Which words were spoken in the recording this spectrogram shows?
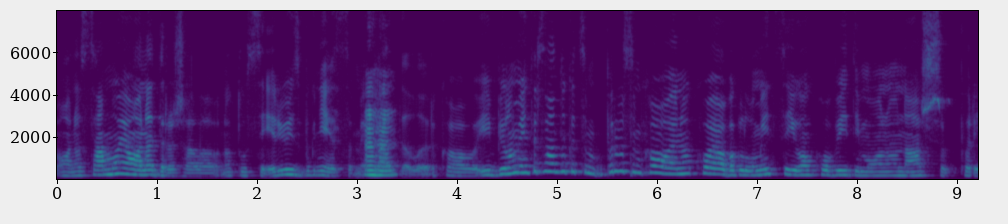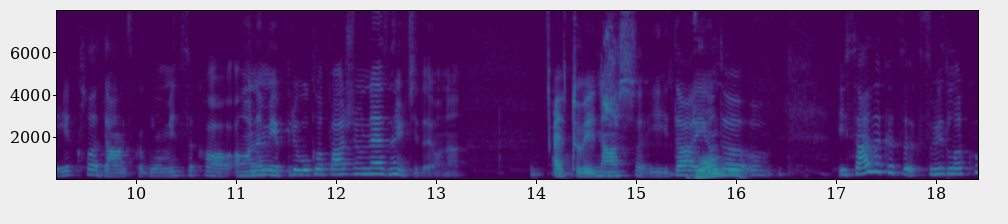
ono, samo je ona držala ono, tu seriju i zbog nje sam je Mhm. gledala. jer Kao, I bilo mi je interesantno kad sam, prvo sam kao, eno, ko je ova glumica i on kao vidimo ono naša porekla, danska glumica, kao, a ona mi je privukla pažnju ne znajući da je ona Eto, vidiš. naša. I da, i Dobro. onda... o, I sada kad sam, videla ko,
